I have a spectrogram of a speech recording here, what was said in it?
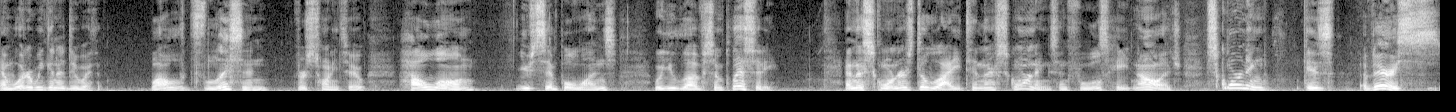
And what are we going to do with it? Well, let's listen. Verse 22 How long you simple ones, will you love simplicity? And the scorners delight in their scornings, and fools hate knowledge. Scorning is a very s-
